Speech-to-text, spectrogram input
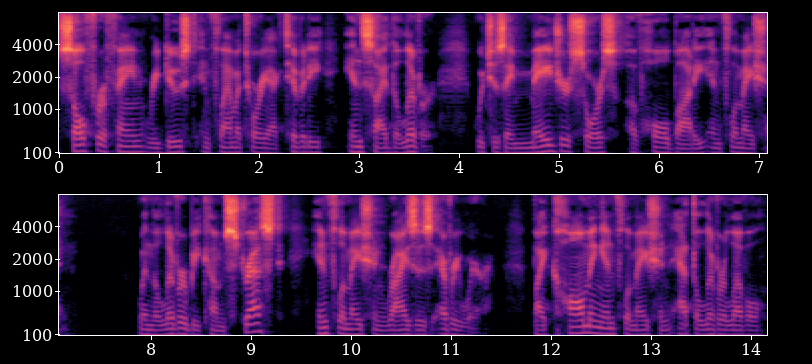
sulforaphane reduced inflammatory activity inside the liver, which is a major source of whole body inflammation. When the liver becomes stressed, inflammation rises everywhere. By calming inflammation at the liver level,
